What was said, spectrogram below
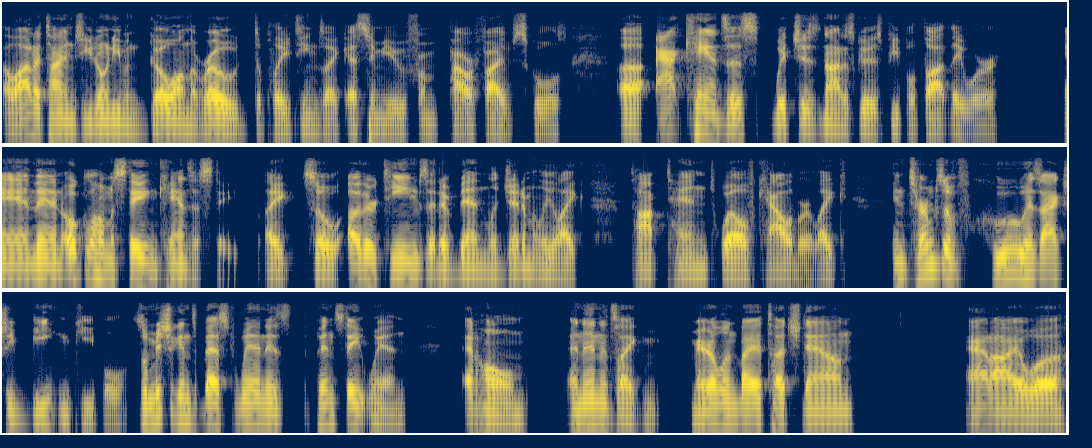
a lot of times you don't even go on the road to play teams like SMU from Power Five schools. Uh, at Kansas, which is not as good as people thought they were and then Oklahoma State and Kansas State. Like, so other teams that have been legitimately like top 10, 12 caliber. Like, in terms of who has actually beaten people, so Michigan's best win is the Penn State win at home. And then it's like Maryland by a touchdown at Iowa.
